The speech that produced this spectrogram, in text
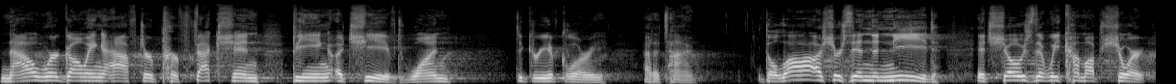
Now we're going after perfection being achieved. One degree of glory at a time. The law ushers in the need. It shows that we come up short,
